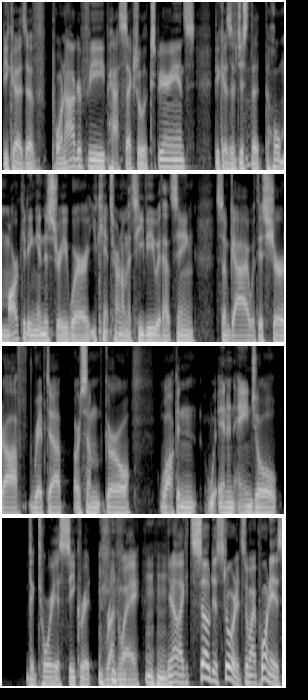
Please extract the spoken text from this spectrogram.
because of pornography, past sexual experience, because of just the, the whole marketing industry where you can't turn on the TV without seeing some guy with his shirt off, ripped up, or some girl walking in an angel Victoria's Secret runway. You know, like it's so distorted. So my point is,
